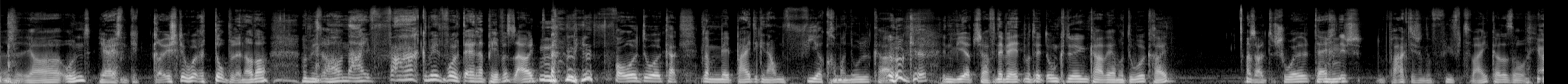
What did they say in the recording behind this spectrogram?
Also, ja, und? Ja, sind die grössten Huren Doppeln, oder? Und wir so, oh nein, fuck, wir haben voll LRP versaut. wir haben voll durchgehabt. Ich glaube, wir haben beide genau ein 4,0 gehabt Okay. in Wirtschaft. Dann hätten wir dort ungenügend gehabt, wären wir durchgehabt. Also halt schultechnisch, praktisch also 5-2 oder so. Ja,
